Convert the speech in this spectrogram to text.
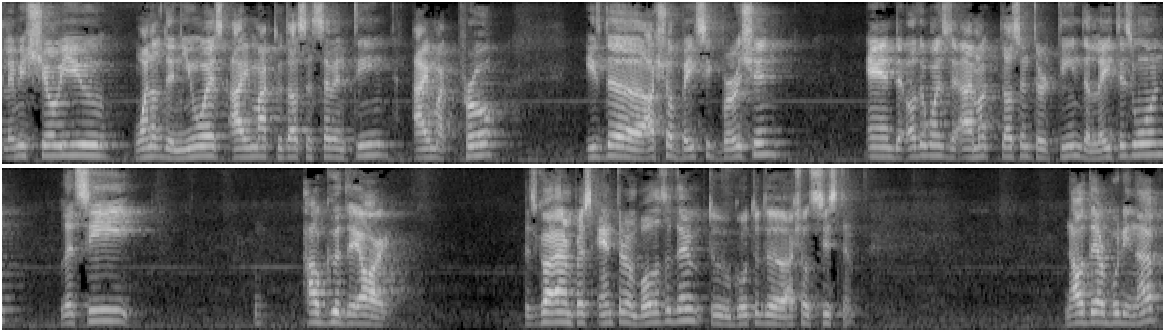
Let me show you one of the newest iMac 2017, iMac Pro. Is the actual basic version and the other one is the iMac 2013, the latest one. Let's see how good they are. Let's go ahead and press enter on both of them to go to the actual system. Now they are booting up.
